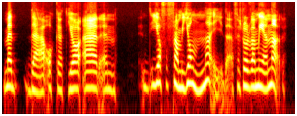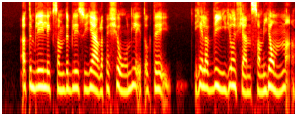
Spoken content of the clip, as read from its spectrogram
med det och att jag är en, jag får fram Jonna i det. Förstår du vad jag menar? Att det blir liksom, det blir så jävla personligt och det, hela videon känns som Jonna.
